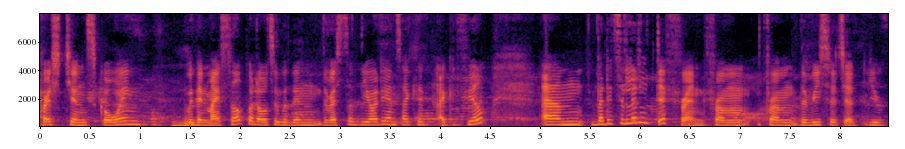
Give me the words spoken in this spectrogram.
questions going mm -hmm. within myself, but also within the rest of the audience. I could I could feel, um, but it's a little different from from the research that you've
